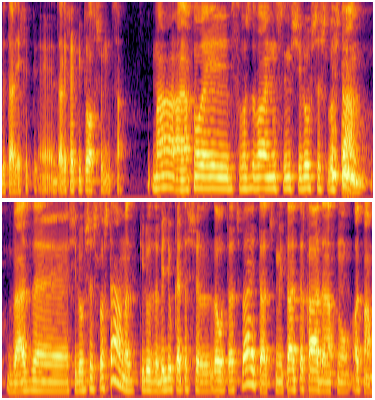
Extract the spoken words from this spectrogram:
בתהליכי תהליכי פיתוח של מוצר. מה, אנחנו הרי בסופו של דבר היינו עושים שילוב של שלושתם, ואז אה, שילוב של שלושתם, אז כאילו זה בדיוק קטע של low touch ו-high touch. מצד אחד אנחנו, עוד פעם,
